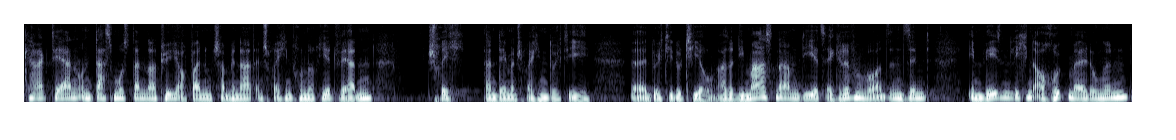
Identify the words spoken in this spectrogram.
Charakteren. Und das muss dann natürlich auch bei einem Championat entsprechend honoriert werden. Sprich, dann dementsprechend durch die, äh, durch die Dotierung. Also die Maßnahmen, die jetzt ergriffen worden sind, sind im Wesentlichen auch Rückmeldungen,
